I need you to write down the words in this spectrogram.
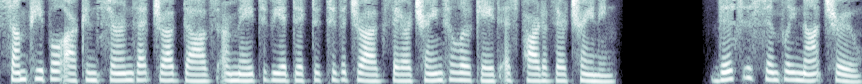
Some people are concerned that drug dogs are made to be addicted to the drugs they are trained to locate as part of their training. This is simply not true.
